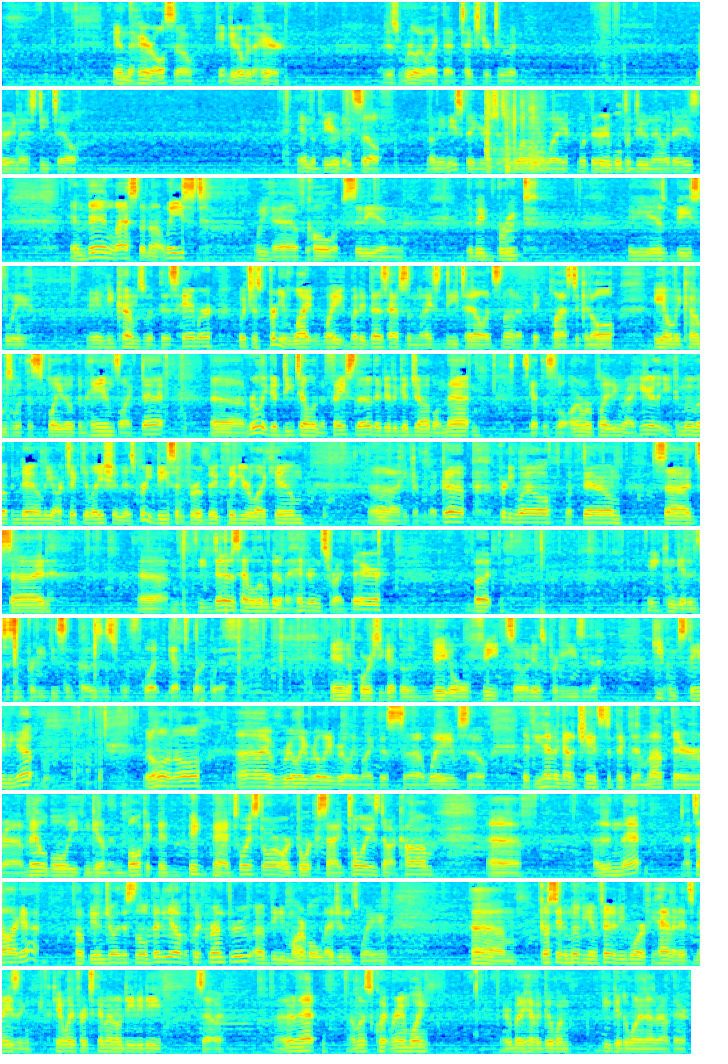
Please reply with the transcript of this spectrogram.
And the hair also. Can't get over the hair. I just really like that texture to it. Very nice detail. And the beard itself. I mean, these figures just blow me away, what they're able to do nowadays. And then, last but not least, we have Cull Obsidian, the big brute. He is beastly. And he comes with this hammer, which is pretty lightweight, but it does have some nice detail. It's not a thick plastic at all. He only comes with the splayed open hands like that. Uh, really good detail in the face though. They did a good job on that. It's got this little armor plating right here that you can move up and down. The articulation is pretty decent for a big figure like him. Uh, he can look up pretty well, look down, side, side. Um, he does have a little bit of a hindrance right there, but he can get into some pretty decent poses with what you got to work with. And of course you got those big old feet, so it is pretty easy to keep them standing up. But all in all, I really, really, really like this uh, wave, so if you haven't got a chance to pick them up, they're uh, available. You can get them in bulk at Big, Big Bad Toy Store or DorkSideToys.com. Uh, other than that, that's all I got. Hope you enjoyed this little video of a quick run through of the Marvel Legends wave. Um, go see the movie Infinity War if you haven't. It's amazing. Can't wait for it to come out on DVD. So, other than that, I'm going to quit rambling. Everybody have a good one. Be good to one another out there.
